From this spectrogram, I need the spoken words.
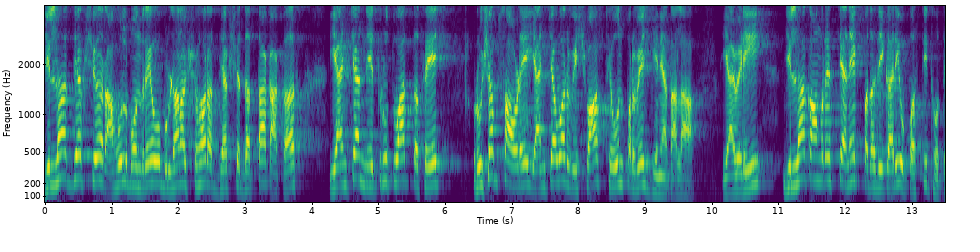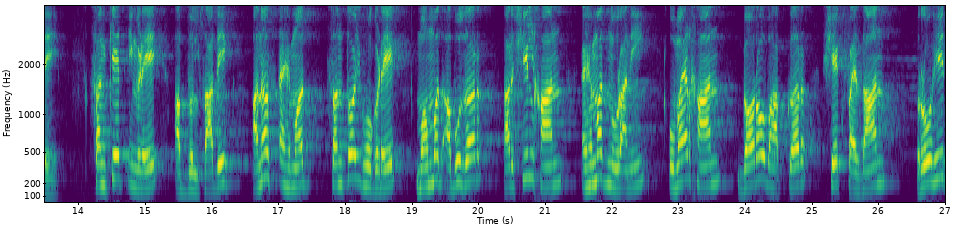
जिल्हाध्यक्ष राहुल बोंद्रे व बुलढाणा शहर अध्यक्ष दत्ता काकस यांच्या नेतृत्वात तसेच ऋषभ सावळे यांच्यावर विश्वास ठेवून प्रवेश घेण्यात आला. यावेळी जिल्हा काँग्रेसचे अनेक पदाधिकारी उपस्थित होते. संकेत इंगळे अब्दुल सादिक अनस अहमद संतोष घोगडे मोहम्मद अबुजर अर्शिल खान अहमद नुरानी उमैर खान गौरव भापकर शेख फैजान रोहित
